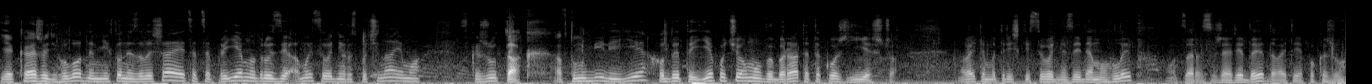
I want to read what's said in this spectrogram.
як кажуть, голодним ніхто не залишається. Це приємно, друзі. А ми сьогодні розпочинаємо. Скажу так: автомобілі є, ходити є по чому, вибирати також є що. Давайте ми трішки сьогодні зайдемо вглиб. От зараз вже ряди. Давайте я покажу.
